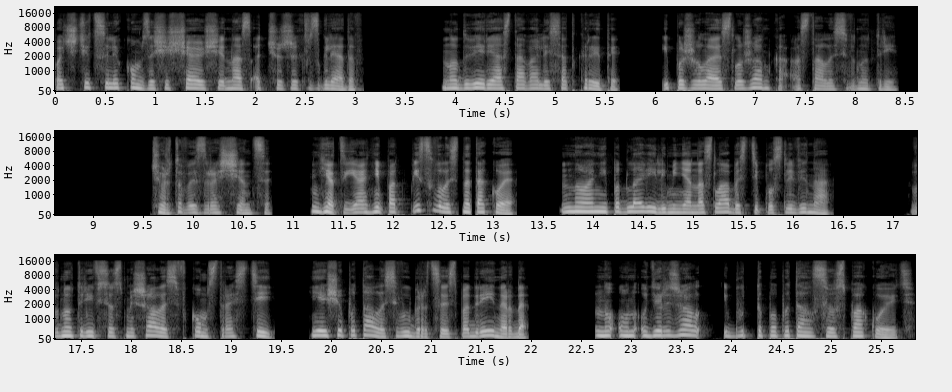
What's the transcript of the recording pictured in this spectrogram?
почти целиком защищающий нас от чужих взглядов. Но двери оставались открыты, и пожилая служанка осталась внутри. Чёртовы извращенцы! Нет, я не подписывалась на такое, но они подловили меня на слабости после вина. Внутри все смешалось в ком страстей. Я еще пыталась выбраться из-под Рейнарда, но он удержал и будто попытался успокоить.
